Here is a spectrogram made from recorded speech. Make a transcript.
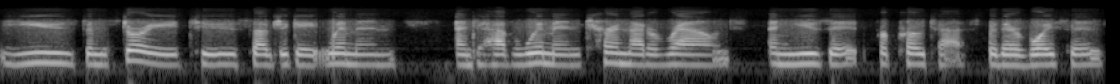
used in the story to subjugate women and to have women turn that around and use it for protest for their voices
